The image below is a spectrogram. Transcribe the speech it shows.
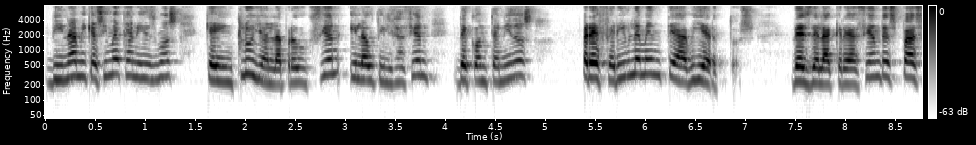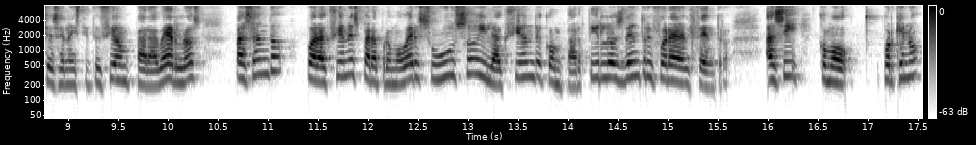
dinámicas y mecanismos que incluyan la producción y la utilización de contenidos preferiblemente abiertos, desde la creación de espacios en la institución para verlos, pasando por acciones para promover su uso y la acción de compartirlos dentro y fuera del centro, así como, ¿por qué no?,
